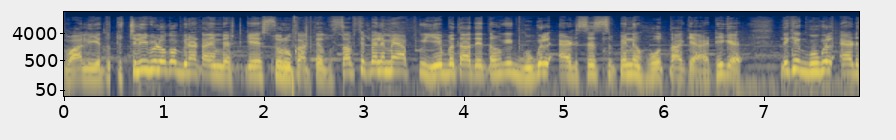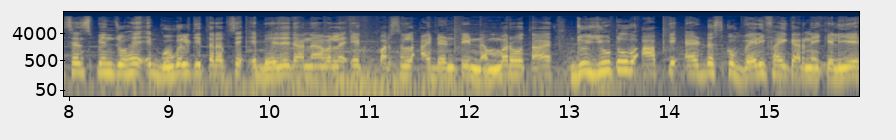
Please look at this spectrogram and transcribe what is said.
वाली है। तो, तो चलिए वीडियो को बिना टाइम वेस्ट के शुरू करते हैं। तो सबसे पहले मैं आपको ये बता देता हूँ कि गूगल एडसेंस पिन होता क्या है ठीक है? देखिए गूगल एडसेंस पिन जो है एक गूगल की तरफ़ से भेजे जाने वाला एक पर्सनल आइडेंटिटी नंबर होता है जो यूट्यूब आपके एड्रेस को वेरीफाई करने के लिए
